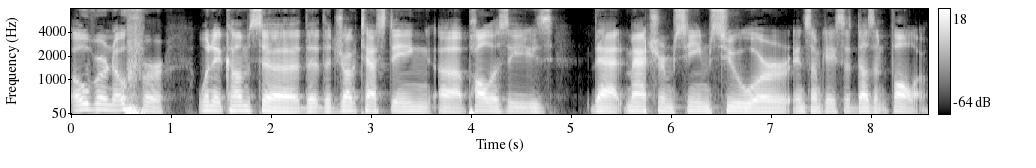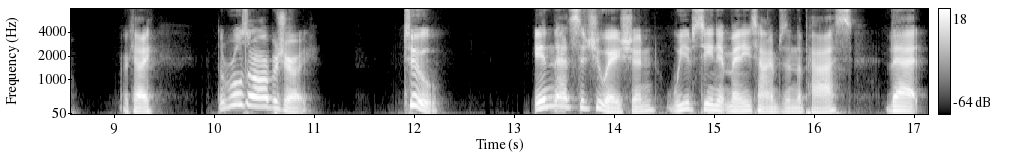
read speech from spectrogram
over and over when it comes to the, the drug testing uh, policies that Matchroom seems to, or in some cases, doesn't follow. Okay? The rules are arbitrary. Two, in that situation, we've seen it many times in the past that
